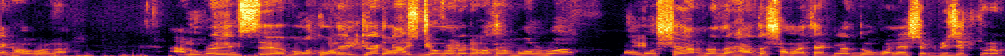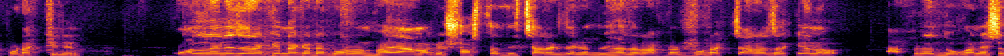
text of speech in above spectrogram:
এক হবে না। কাস্টমারের কথা বলব অবশ্যই আপনাদের হাতে সময় থাকলে দোকানে এসে ভিজিট করে প্রোডাক্ট কিনেন। অনলাইনে যারা কেনাকাটা করবেন ভাই আমাকে সস্তা দিচ্ছে আরেক জায়গায় দুই হাজার আপনার প্রোডাক্ট চার হাজার কেন? আপনার দোকানে এসে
